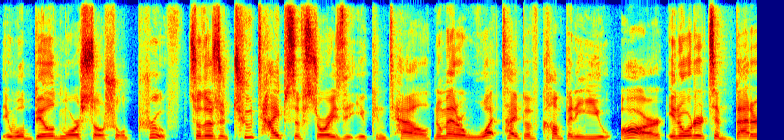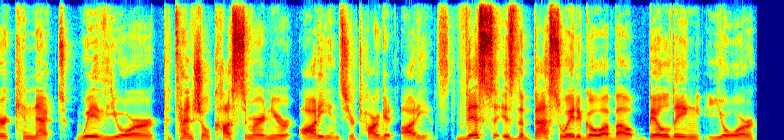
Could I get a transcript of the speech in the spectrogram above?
it will build more social proof. So those are two types of stories that you can tell no matter what type of company you are in order to better connect with your potential customer and your audience, your target audience. This is the best way to go about building your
